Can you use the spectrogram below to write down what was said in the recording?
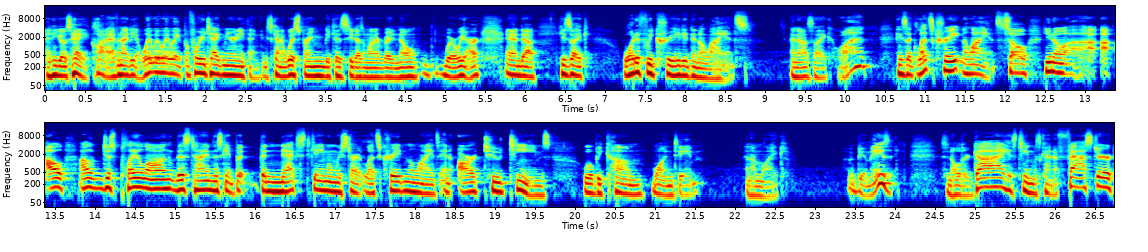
And he goes, Hey, Claude, I have an idea. Wait, wait, wait, wait, before you tag me or anything. And he's kind of whispering because he doesn't want everybody to know where we are. And uh, he's like, What if we created an alliance? And I was like, "What?" And he's like, "Let's create an alliance." So you know, I, will I'll just play along this time, this game, but the next game when we start, let's create an alliance, and our two teams will become one team. And I'm like, "It would be amazing." He's an older guy. His team was kind of faster,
